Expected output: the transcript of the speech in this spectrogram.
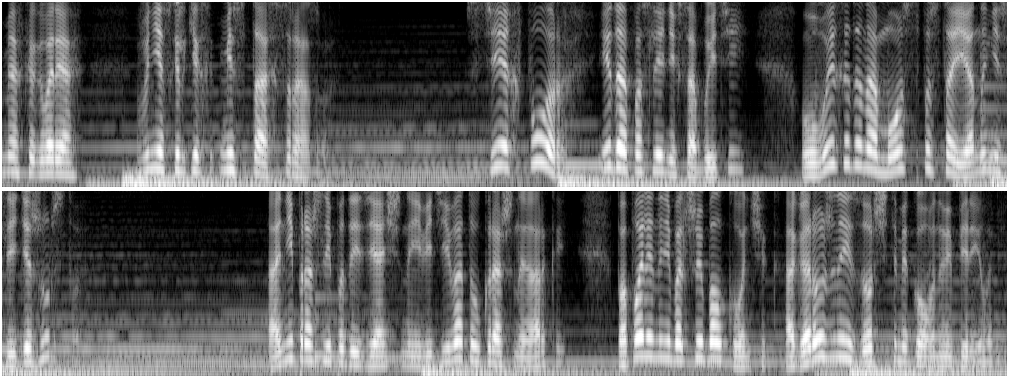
Мягко говоря, в нескольких местах сразу. С тех пор и до последних событий у выхода на мост постоянно несли дежурство. Они прошли под изящной и витиевато украшенной аркой, попали на небольшой балкончик, огороженный зорчатыми коваными перилами.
